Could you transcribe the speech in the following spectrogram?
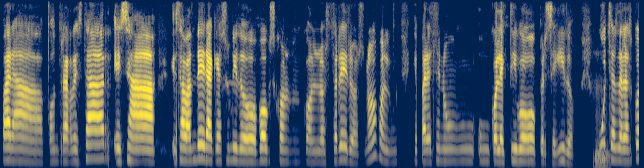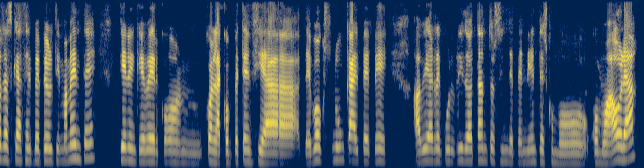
para contrarrestar esa, esa bandera que ha asumido Vox con, los toreros, ¿no? que parecen un, colectivo perseguido. Muchas de las cosas que hace el PP últimamente tienen que ver con, la competencia de Vox. Nunca el PP había recurrido a tantos independientes como, como ahora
